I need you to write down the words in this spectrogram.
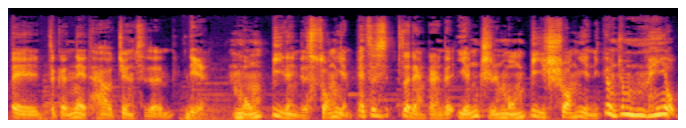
被这个 Nate 还有 James 的脸蒙蔽了你的双眼，被这些这两个人的颜值蒙蔽双眼，你根本就没有，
